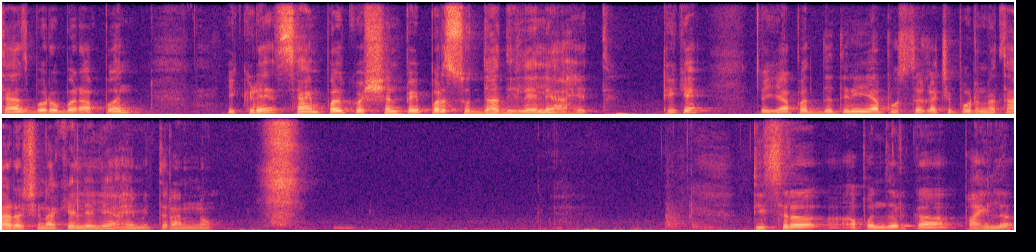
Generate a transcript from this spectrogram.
त्याचबरोबर आपण इकडे सॅम्पल क्वेश्चन पेपर्ससुद्धा दिलेले आहेत. ठीक आहे? तर या पद्धतीने या पुस्तकाची पूर्णतः रचना केलेली आहे मित्रांनो. तिसरं आपण जर का पाहिलं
